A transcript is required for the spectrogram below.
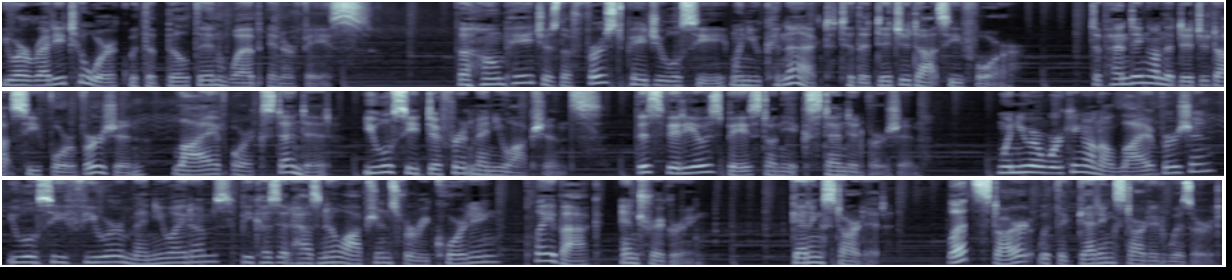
you are ready to work with the built-in web interface. The homepage is the first page you will see when you connect to the Digidot C4. Depending on the Digidot C4 version, live or extended, you will see different menu options. This video is based on the extended version. When you are working on a live version, you will see fewer menu items because it has no options for recording, playback, and triggering. Getting started. Let's start with the Getting Started wizard.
